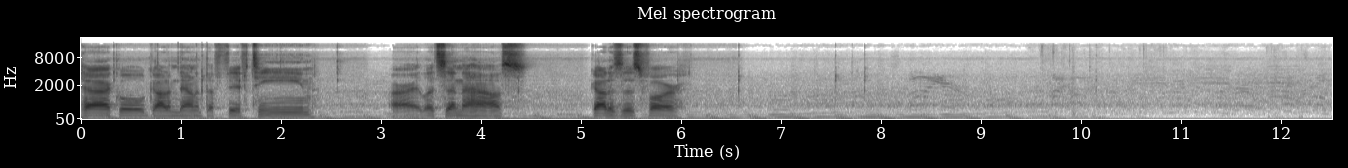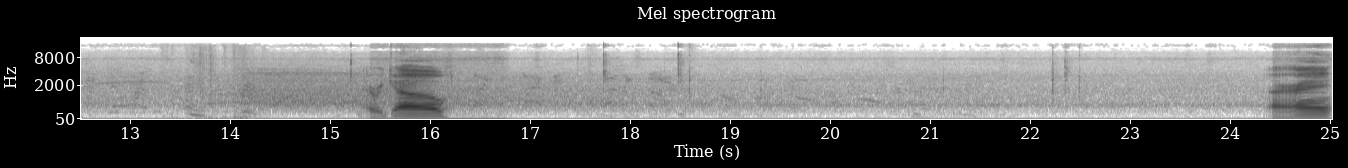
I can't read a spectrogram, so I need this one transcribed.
Tackle. Got him down at the 15. All right, let's send the house. Got us this far. There we go. All right.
